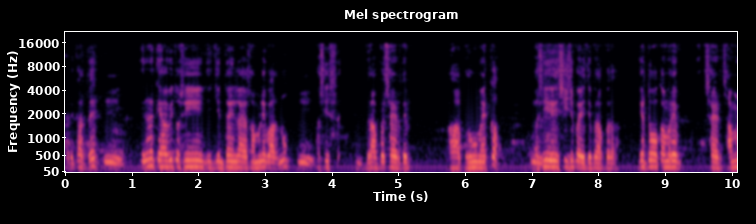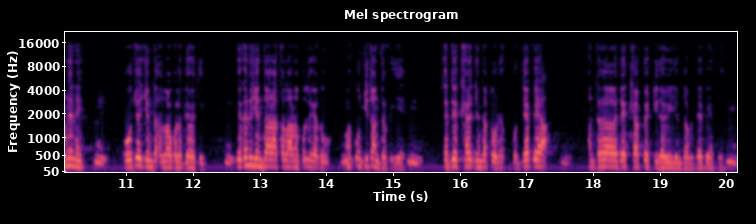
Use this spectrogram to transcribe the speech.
ਸਾਡੇ ਘਰ ਤੇ ਇਹਨਾਂ ਨੇ ਕਿਹਾ ਵੀ ਤੁਸੀਂ ਜਿੰਦਾ ਹੀ ਲਾਇਆ ਸਾਹਮਣੇ ਬਾਹਰ ਨੂੰ ਅਸੀਂ ਬਰਾਬਰ ਸਾਈਡ ਤੇ ਆ ਰੂਮ ਇੱਕ ਅਸੀਂ ਏਸੀ ਚ ਪਏ ਤੇ ਬਰਾਬਰ। ਜੇ ਦੋ ਕਮਰੇ ਸਾਈਡ ਸਾਹਮਣੇ ਨੇ ਉਹ ਚ ਜਿੰਦਾ ਲੋਕ ਲੱਗਿਆ ਹੋਇਆ ਸੀ। ਇਹ ਕਹਿੰਦੇ ਜਿੰਦਾ ਰਾਤ ਲਾਣਾ ਭੁੱਲ ਗਿਆ ਤੂੰ। ਮੈਂ ਕੁੰਜੀ ਤਾਂ ਅੰਦਰ ਪਈ ਹੈ। ਜਦ ਦੇਖਿਆ ਜਿੰਦਾ ਤੋੜ ਵੱਡਿਆ ਪਿਆ। ਅੰਦਰ ਦੇਖਿਆ ਪੇਟੀ ਦਾ ਵੀ ਜਿੰਦਾ ਵੱਡਿਆ ਪਿਆ ਮਤਲਬ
